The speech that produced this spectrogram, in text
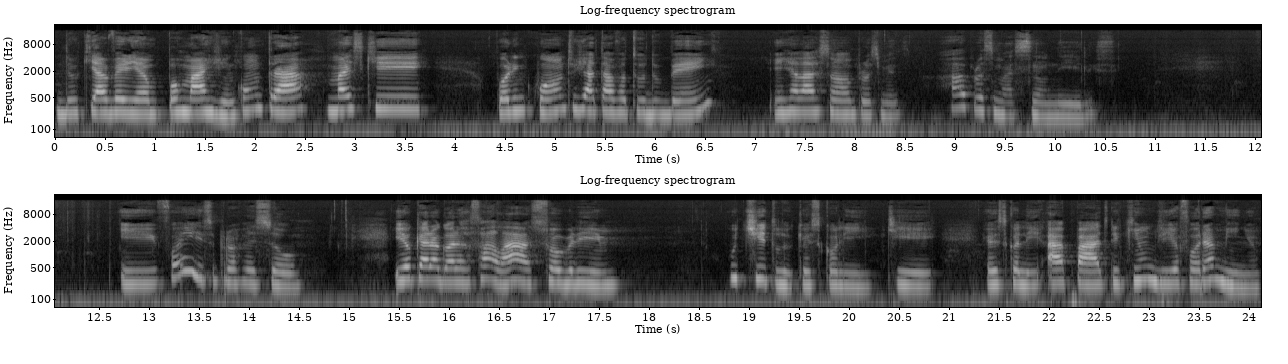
do que haveria por mais de encontrar, mas que por enquanto já estava tudo bem em relação à aproxima aproximação deles. E foi isso, professor. E eu quero agora falar sobre o título que eu escolhi, que eu escolhi a pátria que um dia fora minha.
